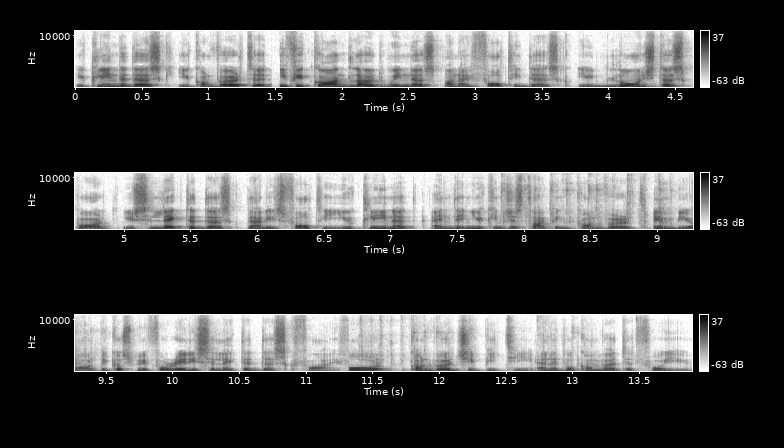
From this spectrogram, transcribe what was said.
You clean the disk, you convert it. If you can't load Windows on a faulty disk, you launch DiskPart, you select the disk that is faulty, you clean it, and then you can just type in convert MBR because we've already selected disk 5 or convert GPT and it will convert it for you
